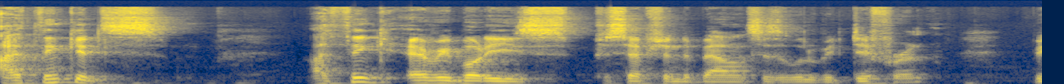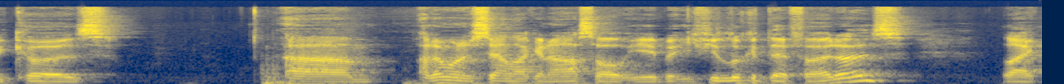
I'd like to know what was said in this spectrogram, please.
I think it's I think everybody's perception to balance is a little bit different because um, I don't want to sound like an asshole here, but if you look at their photos, like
